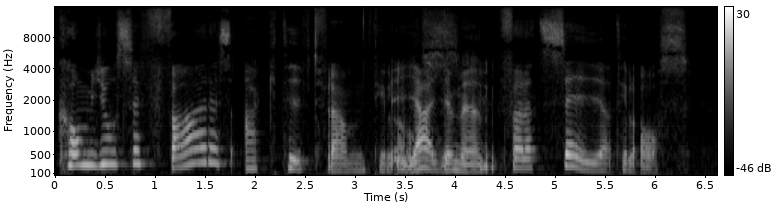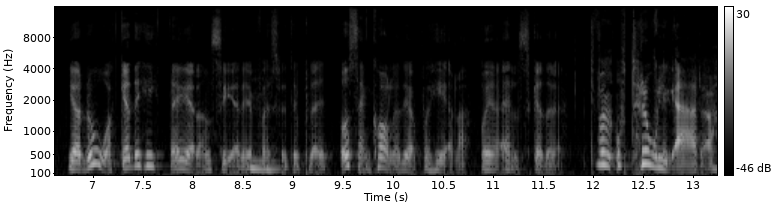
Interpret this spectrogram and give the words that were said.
Kom Josef Fares aktivt fram till oss Jajamän. för att säga till oss jag råkade hitta eran serie Mm. på SVT Play och sen kollade jag på hela och jag älskade det. Det var en otrolig ära.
